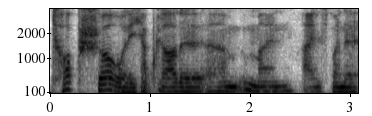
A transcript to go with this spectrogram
Top-Show, ich habe gerade ähm, mein, eins meiner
